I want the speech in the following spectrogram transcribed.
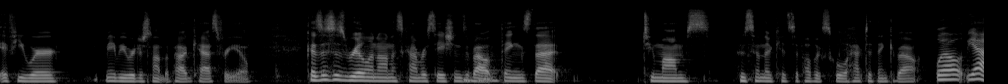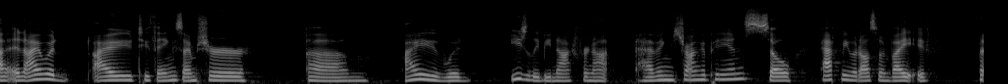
if you were, maybe we're just not the podcast for you, because this is real and honest conversations about things that two moms who send their kids to public school have to think about. Well, yeah, and I would I two things. I'm sure um, I would easily be knocked for not having strong opinions. So half me would also invite if uh,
